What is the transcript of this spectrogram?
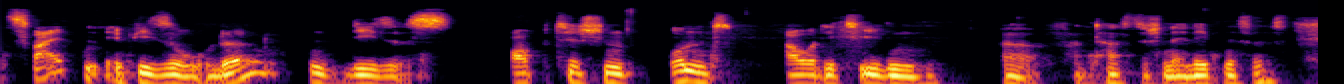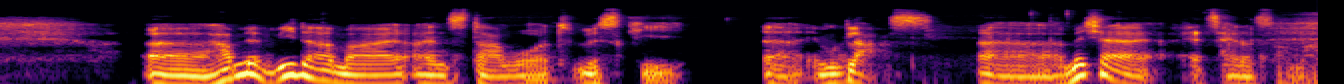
zweiten Episode dieses optischen und auditiven äh, fantastischen Erlebnisses äh, haben wir wieder mal ein Star Wars Whisky äh, im Glas. Äh, Micha, erzähl uns doch mal.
